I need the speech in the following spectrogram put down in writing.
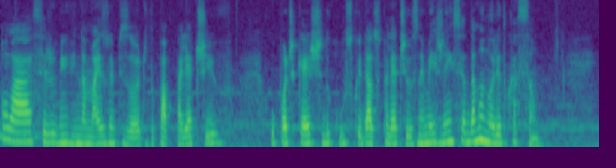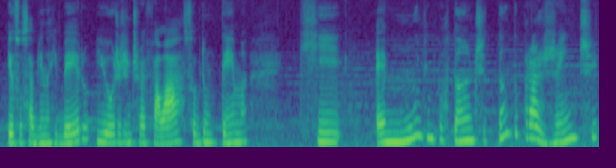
Olá, seja bem-vindo a mais um episódio do Papo Paliativo, o podcast do curso Cuidados Paliativos na Emergência da Manolha Educação. Eu sou Sabrina Ribeiro e hoje a gente vai falar sobre um tema que é muito importante tanto para a gente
